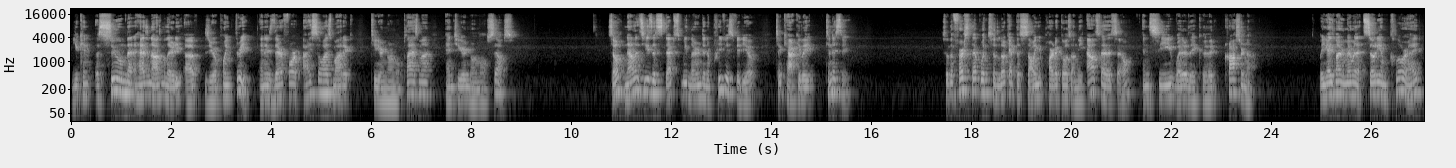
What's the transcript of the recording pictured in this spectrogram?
you can assume that it has an osmolarity of 0.3 and is therefore isoosmotic to your normal plasma and to your normal cells. So now let's use the steps we learned in a previous video to calculate tonicity. So the first step was to look at the solute particles on the outside of the cell and see whether they could cross or not. But you guys might remember that sodium chloride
